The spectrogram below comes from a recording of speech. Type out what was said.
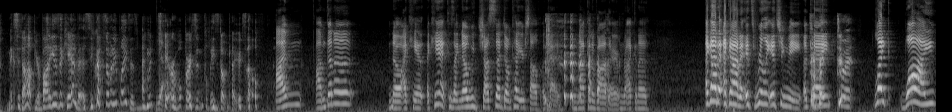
mix it up. Your body is a canvas. You've got so many places. I'm a Yeah. terrible person. Please don't cut yourself. I'm I'm gonna No, I can't I can't because I know we just said don't cut yourself. Okay. I'm not gonna bother. I'm not gonna I got it, I got it. It's really itching me, okay? Do it. like, why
